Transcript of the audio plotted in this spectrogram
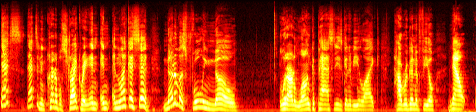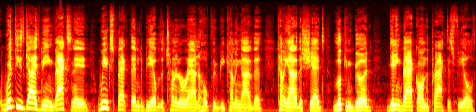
that's that's an incredible strike rate, and and and like I said, none of us fully know what our lung capacity is going to be like, how we're going to feel. Now, with these guys being vaccinated, we expect them to be able to turn it around and hopefully be coming out of the coming out of the sheds looking good, getting back on the practice field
